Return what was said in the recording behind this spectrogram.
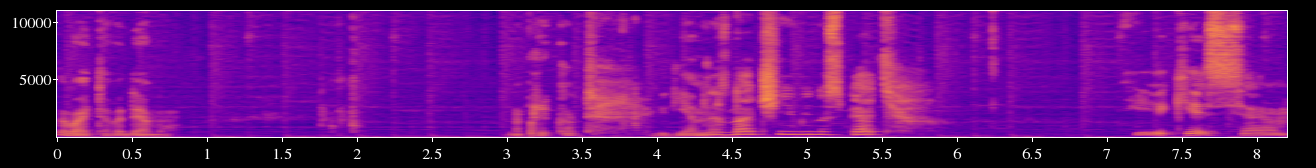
Давайте ведемо, наприклад, від'ємне значення мінус 5 і якесь е,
